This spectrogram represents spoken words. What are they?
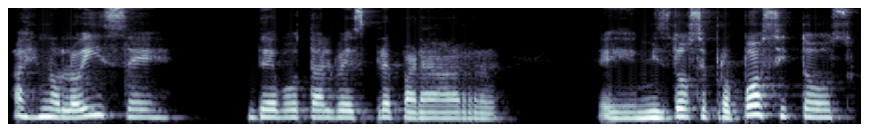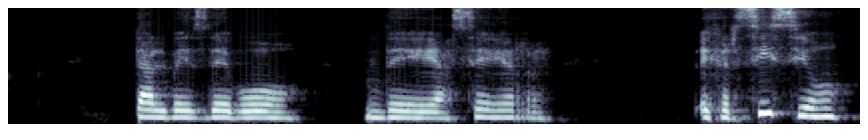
ay, no lo hice, debo tal vez preparar eh, mis 12 propósitos, tal vez debo de hacer ejercicio,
